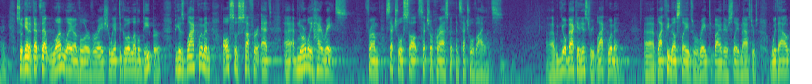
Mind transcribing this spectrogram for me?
Right? So again, if that's that one layer of erasure, we have to go a level deeper because black women also suffer at uh, abnormally high rates from sexual assault, sexual harassment, and sexual violence. Uh, we can go back in history. Black women, uh, black female slaves were raped by their slave masters without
